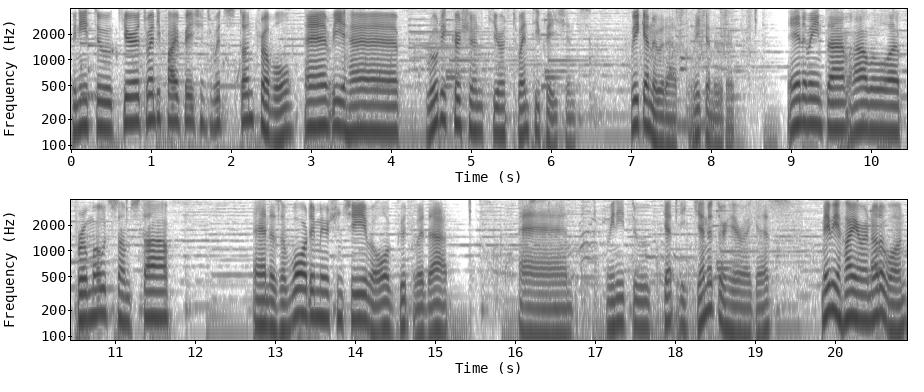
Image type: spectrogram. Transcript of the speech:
We need to cure 25 patients with stun trouble. And we have Rudi Cushion cure 20 patients. We can do that. We can do that. In the meantime, I will uh, promote some stuff. And there's a water emergency. We're all good with that. And we need to get a janitor here, I guess. Maybe hire another one.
